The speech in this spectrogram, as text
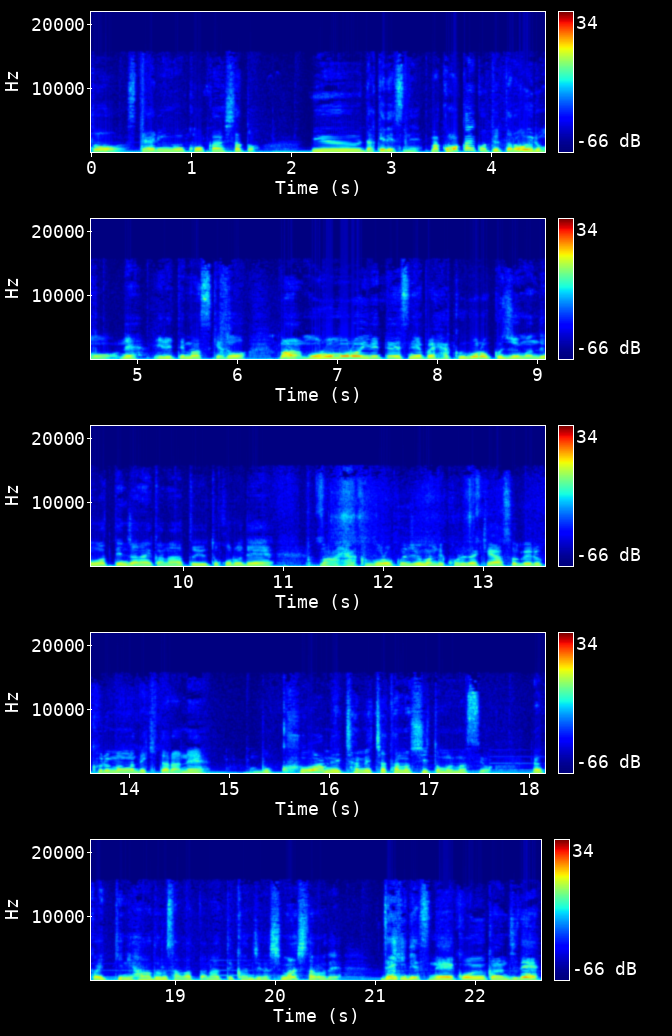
とステアリングを交換したというだけですね。まあ、細かいこと言ったらオイルもね、入れてますけど、まあ、もろもろ入れてですね、やっぱり150、60万で終わってんじゃないかなというところで、まあ、150、60万でこれだけ遊べる車ができたらね、僕はめちゃめちゃ楽しいと思いますよ。なんか一気にハードル下がったなって感じがしましたので、ぜひですね、こういう感じで、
